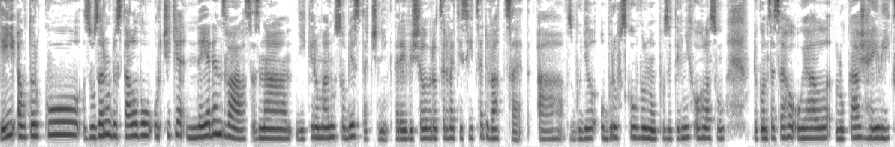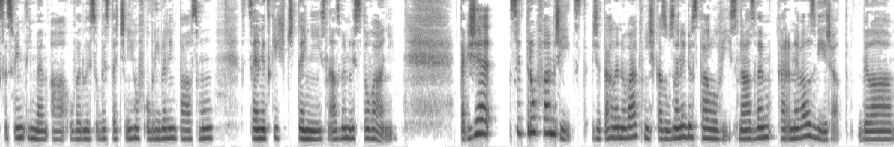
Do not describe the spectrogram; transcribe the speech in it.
Její autorku Zuzanu Dostálovou určitě nejeden z vás zná díky románu Sobě stačný, který vyšel v roce 2020 a vzbudil obrovskou vlnu pozitivních ohlasů. Dokonce se ho ujal Lukáš Hejlík se svým týmem a uvedli stačnýho v oblíbeném pásmu scénických čtení s názvem Listování. Takže si troufám říct, že tahle nová knížka Zuzany Dostálový s názvem Karneval zvířat byla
